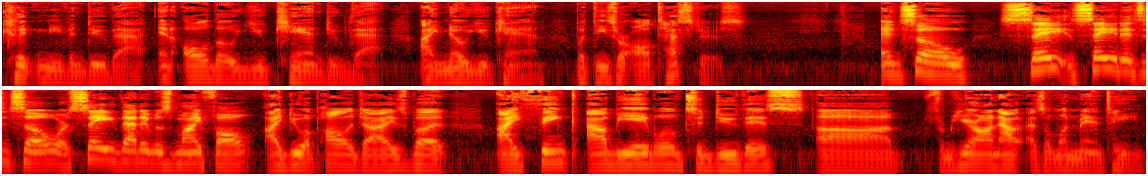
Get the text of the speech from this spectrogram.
couldn't even do that. And although you can do that, I know you can, but these are all testers. And so say say it isn't so or say that it was my fault. I do apologize, but I think I'll be able to do this uh, from here on out as a one man team.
